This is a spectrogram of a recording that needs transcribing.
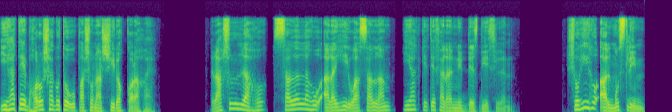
ইহাতে ভরসাগত উপাসনার শিরক করা হয়। রাসূলুল্লাহ সাল্লাল্লাহু আলাইহি ওয়াসাল্লাম ইহা কেটে ফেলার নির্দেশ দিয়েছিলেন। শহীহ আল মুসলিম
